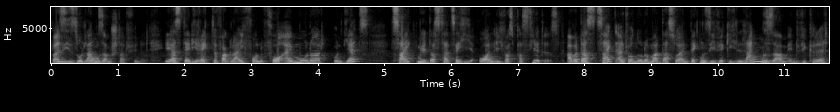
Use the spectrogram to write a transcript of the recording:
weil sie so langsam stattfindet. Erst der direkte Vergleich von vor einem Monat und jetzt zeigt mir, dass tatsächlich ordentlich was passiert ist. Aber das zeigt einfach nur nochmal, dass so ein Becken sich wirklich langsam entwickelt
